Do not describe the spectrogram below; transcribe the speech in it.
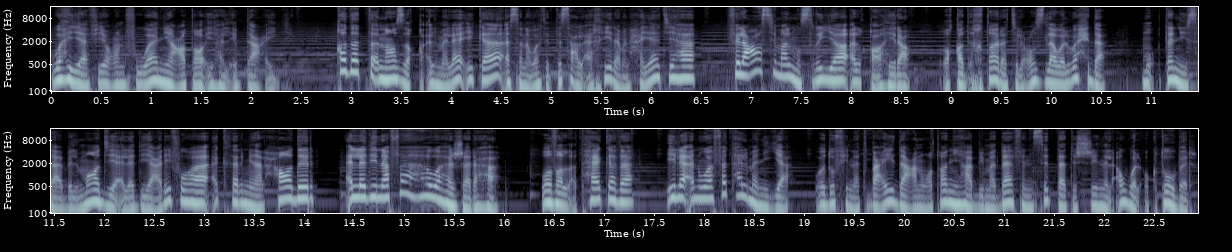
وهي في عنفوان عطائها الإبداعي. قضت نازق الملائكة السنوات التسع الأخيرة من حياتها في العاصمة المصرية القاهرة وقد اختارت العزلة والوحدة مؤتنسة بالماضي الذي يعرفها أكثر من الحاضر الذي نفاها وهجرها وظلت هكذا إلى أن وافتها المنية. ودفنت بعيدة عن وطنها بمدافن 6 تشرين الأول أكتوبر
